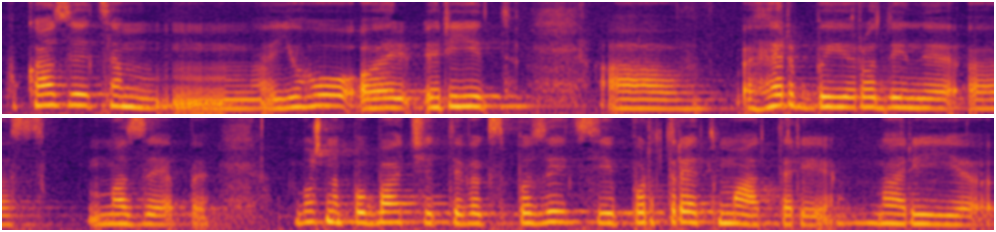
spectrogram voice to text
показується його е, рід, герби родини е, Мазепи. Можна побачити в експозиції портрет матері Марії е,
